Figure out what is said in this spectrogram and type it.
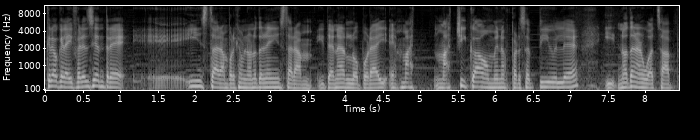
Creo que la diferencia entre eh, Instagram, por ejemplo, no tener Instagram y tenerlo por ahí es más, más chica o menos perceptible y no tener WhatsApp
